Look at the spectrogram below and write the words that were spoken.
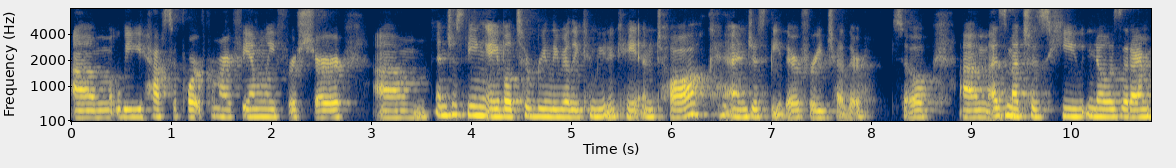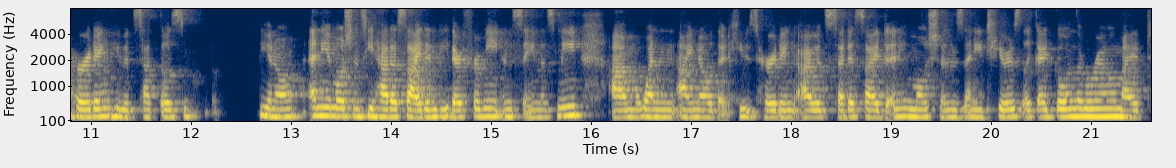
Um, we have support from our family for sure. Um, and just being able to really, really communicate and talk and just be there for each other. So, um, as much as he knows that I'm hurting, he would set those you know any emotions he had aside and be there for me and same as me um, when i know that he was hurting i would set aside any emotions any tears like i'd go in the room i'd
